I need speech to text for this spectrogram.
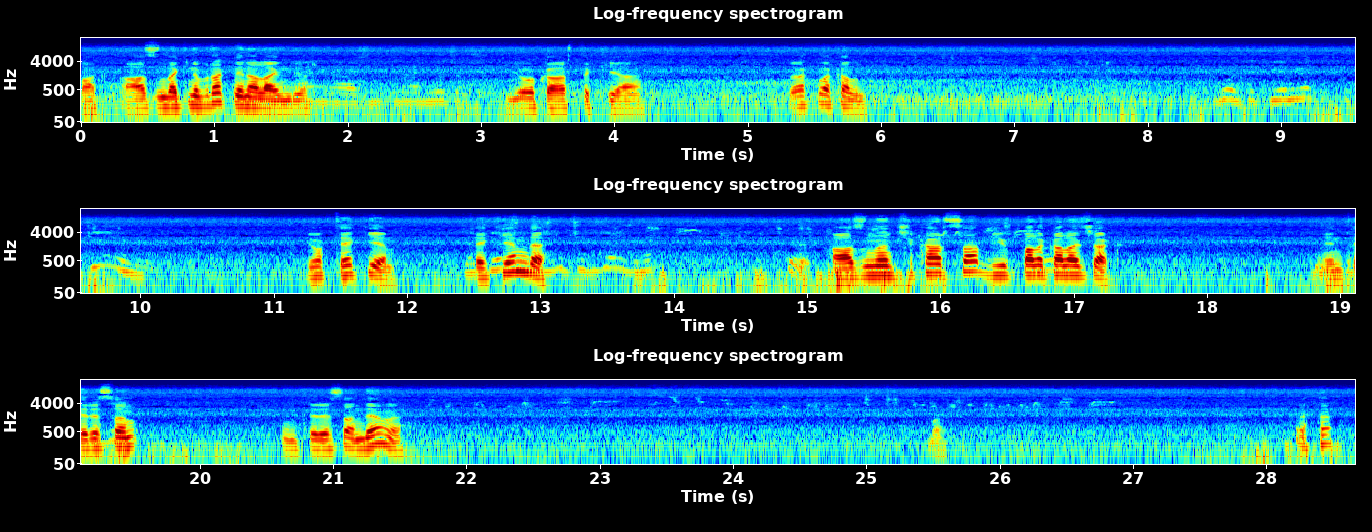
Bak ağzındakini bırak ben alayım diyor. Yok artık ya. Bırak bakalım. Yok. Mi? Yok tek yem. Tek Tek yem de. Ağzından çıkarsa büyük balık alacak. Enteresan. Enteresan değil mi? Bak.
